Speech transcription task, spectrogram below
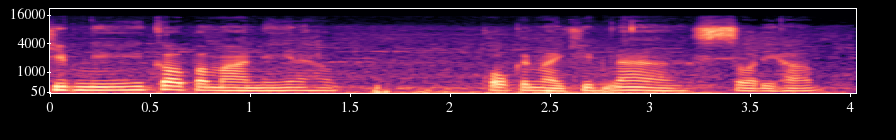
ลิปนี้ก็ประมาณนี้นะครับ พบกันใหม่คลิปหน้า สวัสดีครับ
